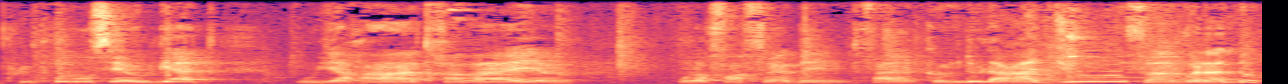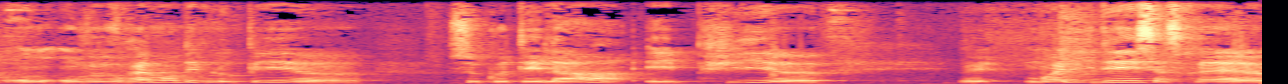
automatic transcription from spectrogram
plus prononcées à Olgat où il y aura un travail, euh, on leur fera faire des, enfin, comme de la radio, enfin voilà. Donc on, veut vraiment développer euh, ce côté-là. Et puis euh, moi l'idée, ça serait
